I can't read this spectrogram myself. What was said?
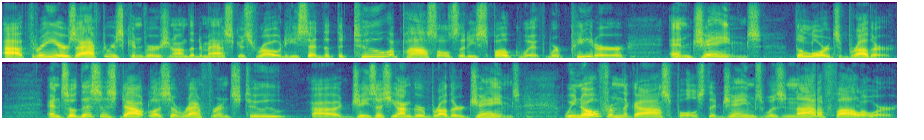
uh, three years after his conversion on the Damascus Road, he said that the two apostles that he spoke with were Peter and James, the Lord's brother. And so this is doubtless a reference to uh, Jesus' younger brother, James. We know from the Gospels that James was not a follower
